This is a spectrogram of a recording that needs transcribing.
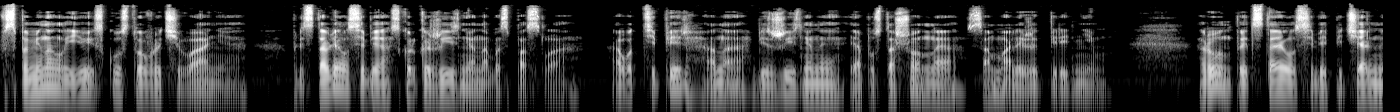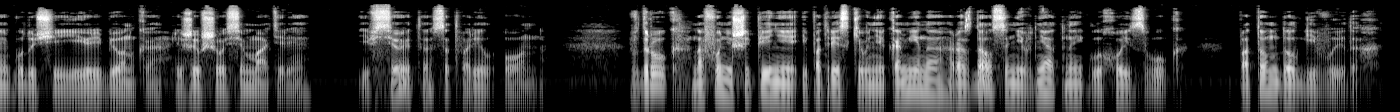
Вспоминал ее искусство врачевания. Представлял себе, сколько жизни она бы спасла. А вот теперь она, безжизненная и опустошенная, сама лежит перед ним. Рун представил себе печальное будущее ее ребенка, лишившегося матери. И все это сотворил он. Вдруг на фоне шипения и потрескивания камина раздался невнятный глухой звук. Потом долгий выдох.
